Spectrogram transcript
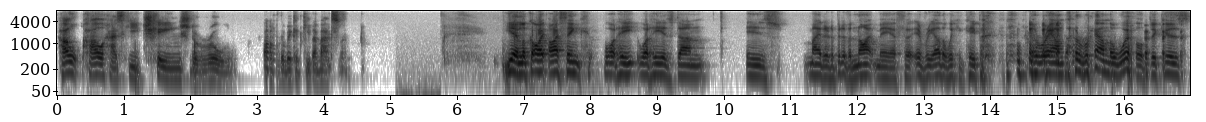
how how has he changed the role of the wicketkeeper batsman? Yeah, look, I, I think what he what he has done is made it a bit of a nightmare for every other wicketkeeper around around the world because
